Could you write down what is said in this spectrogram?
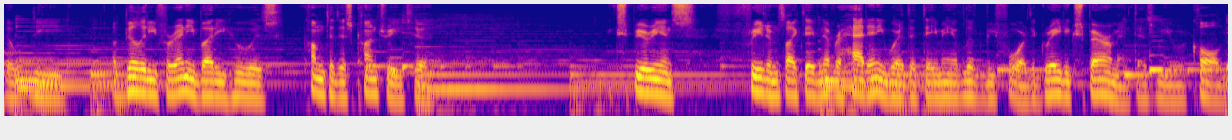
the, the ability for anybody who has come to this country to experience freedoms like they've never had anywhere that they may have lived before. The great experiment, as we were called.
